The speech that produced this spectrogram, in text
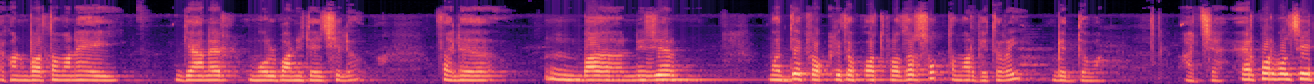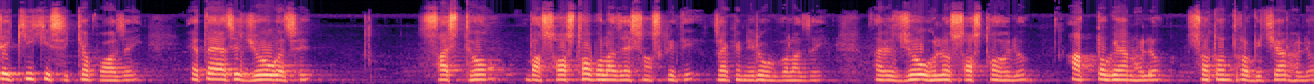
এখন বর্তমানে এই জ্ঞানের মূল বাণীটাই ছিল। তাহলে বা নিজের মধ্যে প্রকৃত পথ প্রদর্শক তোমার ভেতরেই বিদ্যমান। আচ্ছা এরপর বলছে এটা কি কি শিক্ষা পাওয়া যায়? এতে আছে যোগ আছে, স্বাস্থ্য বা ষষ্ঠ বলা যায় সংস্কৃতি, যাকে নিরোগ বলা যায়। তাহলে যোগ হলো ষষ্ঠ হলো, আত্মজ্ঞান হলো, স্বতন্ত্র বিচার হলো,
